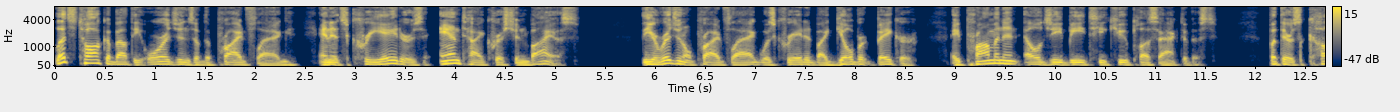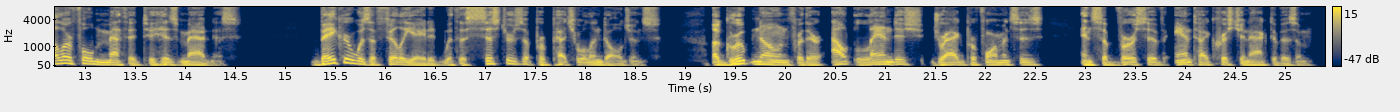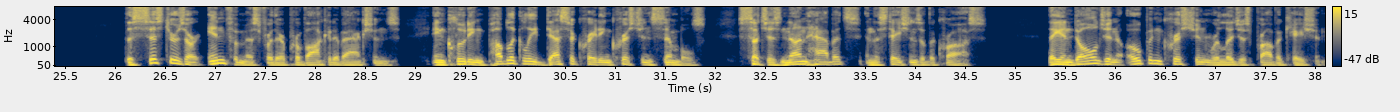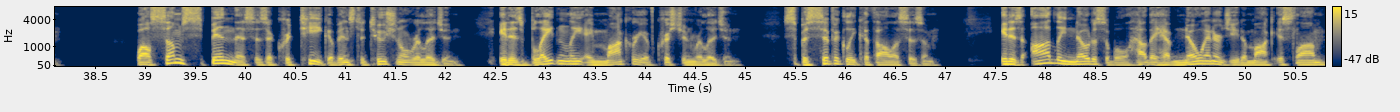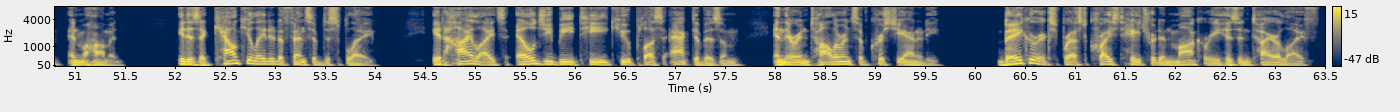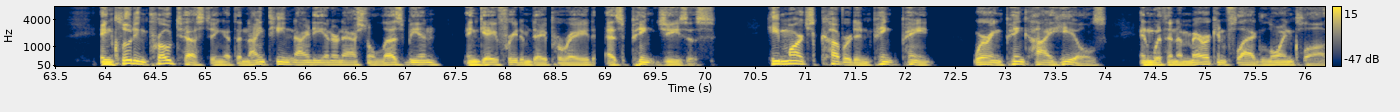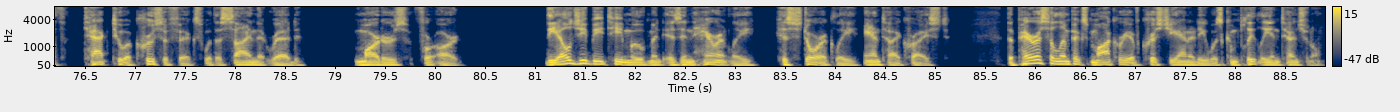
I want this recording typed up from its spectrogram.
Let's talk about the origins of the pride flag and its creator's anti-Christian bias. The original pride flag was created by Gilbert Baker, a prominent LGBTQ plus activist. But there's colorful method to his madness. Baker was affiliated with the Sisters of Perpetual Indulgence, a group known for their outlandish drag performances and subversive anti-Christian activism. The sisters are infamous for their provocative actions, including publicly desecrating Christian symbols, such as nun habits and the Stations of the Cross. They indulge in open Christian religious provocation. While some spin this as a critique of institutional religion, it is blatantly a mockery of Christian religion, specifically Catholicism. It is oddly noticeable how they have no energy to mock Islam and Muhammad. It is a calculated offensive display. It highlights LGBTQ plus activism and their intolerance of Christianity. Baker expressed Christ hatred and mockery his entire life, including protesting at the 1990 International Lesbian and Gay Freedom Day Parade as Pink Jesus. He marched covered in pink paint, wearing pink high heels, and with an American flag loincloth tacked to a crucifix with a sign that read, Martyrs for Art. The LGBT movement is inherently, historically, anti-Christ. The Paris Olympics mockery of Christianity was completely intentional.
